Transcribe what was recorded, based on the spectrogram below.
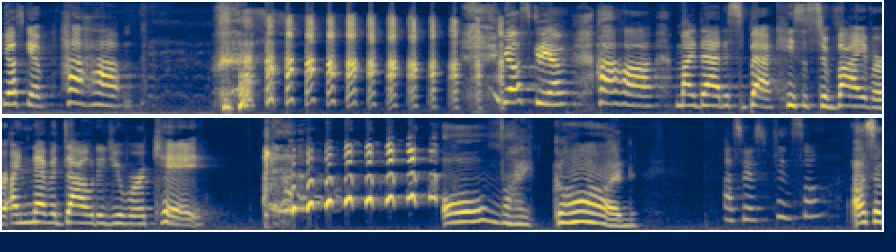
jag skrev haha. jag skrev haha, my dad is back, he's a survivor, I never doubted you were okay. Oh my god. Alltså jag är så pinsam. Alltså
